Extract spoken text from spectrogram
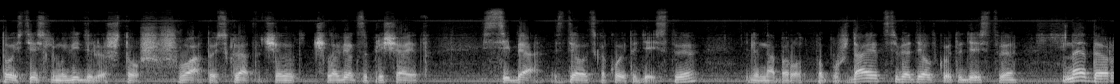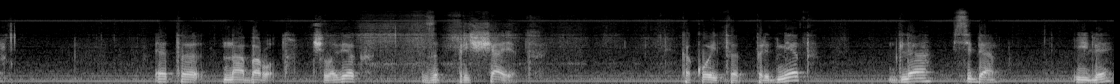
То есть, если мы видели, что шва, то есть клятва, человек запрещает себя сделать какое-то действие, или наоборот, побуждает себя делать какое-то действие, недер – это наоборот. Человек запрещает какой-то предмет для себя – или,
